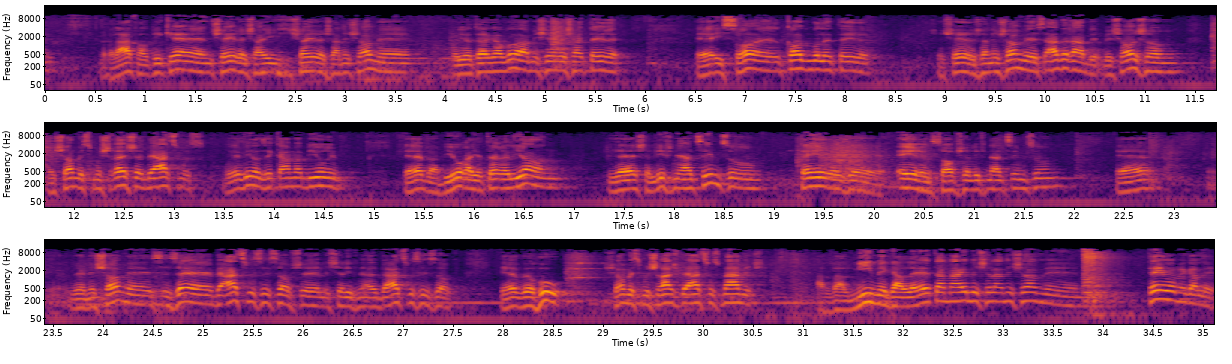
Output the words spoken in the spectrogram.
אבל אף על פי כן שרש, שרש הנשומה הוא יותר גבוה משרש התרא. ישראל קודמו לתרא. ששרש הנשומס, אדרבה, בשורשום, הנשומס מושרשת בעצמוס. הוא הביא על זה כמה ביורים. והביור היותר עליון זה שלפני הצמצום, תרא זה עיר אינסוף של לפני הצמצום, ונשומס זה בעצמוס אינסוף של, לפני, בעצמוס אינסוף. והוא, שומס מושרש בעצמוס ממש. אבל מי מגלה את המיילה של הנשומס? תרא מגלה.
